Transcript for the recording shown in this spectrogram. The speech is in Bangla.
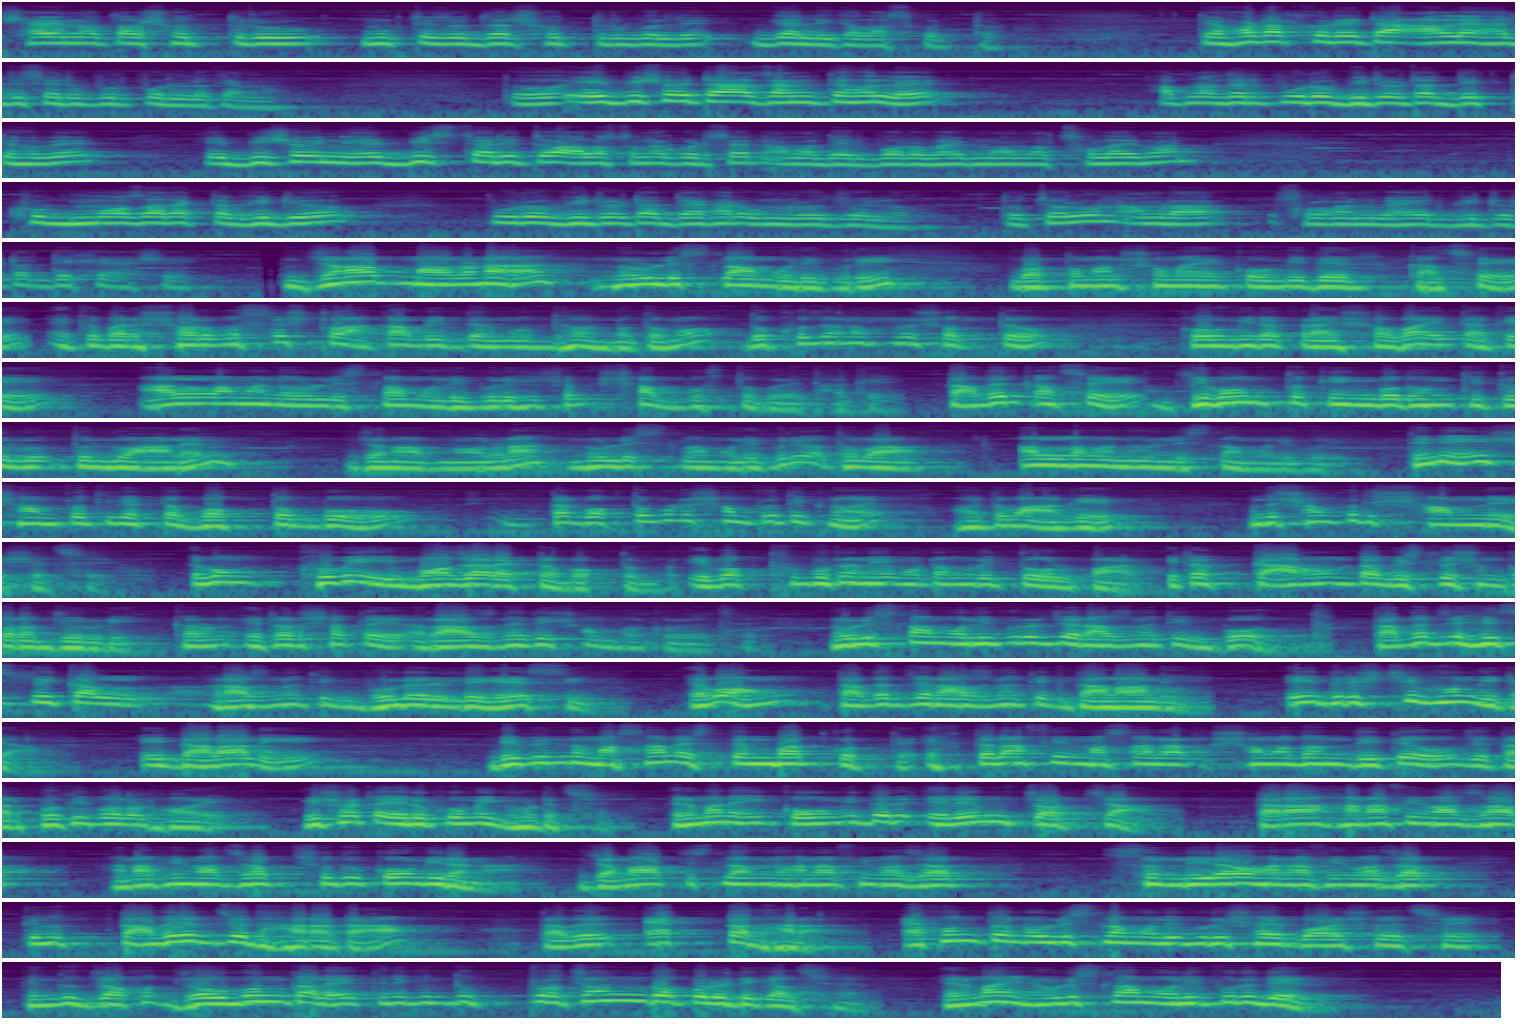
স্বাধীনতার শত্রু, মুক্তিযোদ্ধার শত্রু বলে গালি গালাজ করতো। তো হঠাৎ করে এটা আলে হাদিসের উপর পড়ল কেন? তো এই বিষয়টা জানতে হলে আপনাদের পুরো ভিডিওটা দেখতে হবে। এই বিষয় নিয়ে বিস্তারিত আলোচনা করছেন আমাদের বড় ভাই মোহাম্মদ সোলাইমান। খুব মজার একটা ভিডিও। পুরো ভিডিওটা দেখার অনুরোধ রইল। তো চলুন আমরা সোলাইমান ভাইয়ের ভিডিওটা দেখে আসি। জনাব মাওলানা নুরুল ইসলাম অলিপুরি বর্তমান সময়ে কৌমিদের কাছে একেবারে সর্বশ্রেষ্ঠ আকাবিরদের মধ্যে অন্যতম। দুঃখজনক হলে সত্ত্বেও কৌমিরা প্রায় সবাই তাকে আল্লামা নুরুল ইসলাম অলিপুরি হিসেবে সাব্যস্ত করে থাকে। তাদের কাছে জীবন্ত কিংবদন্তি তুলু তুল্লু আলেম জনাব মাওলানা নুরুল ইসলাম অলিপুরি অথবা আল্লামা নুরুল ইসলাম অলিপুরি। তিনি সাম্প্রতিক একটা বক্তব্য, তার বক্তব্যটা সাম্প্রতিক নয় হয়তো বা আগের, কিন্তু সাম্প্রতিক সামনে এসেছে। এবং খুবই মজার একটা বক্তব্য। এই বক্তব্যটা নিয়ে মোটামুটি তোলপাড়। এটার কারণটা বিশ্লেষণ করা জরুরি, কারণ এটার সাথে রাজনৈতিক সম্পর্ক রয়েছে। নুরুল ইসলাম অলিপুরের যে রাজনৈতিক বোধ, তাদের যে হিস্ট্রিক্যাল রাজনৈতিক ভুলের লেগেসি এবং তাদের যে রাজনৈতিক দালালি, এই দৃষ্টিভঙ্গিটা, এই দালালি বিভিন্ন মাসালা ইস্তেমবাদ করতে, ইখতলাফি মাসালার সমাধান দিতেও যে তার প্রতিফলন হয়, বিষয়টা এরকমই ঘটেছে। এর মানে কৌমিদের এলেম চর্চা। তারা হানাফি মাঝহাব হানাফি মাঝহাব শুধু কৌমিরা না, জামাত ইসলামী হানাফি মাঝহাব সুন্নিরাও হানাফি মাঝহাব কিন্তু তাদের যে ধারাটা, তাদের একটা ধারা। এখন তো নুরুল ইসলাম অলিপুরি সাহেব বয়স হয়েছে, কিন্তু যখন যৌবনকালে তিনি কিন্তু প্রচণ্ড পলিটিক্যাল ছিলেন। এর মানে নুরুল ইসলাম অলিপুরিদের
